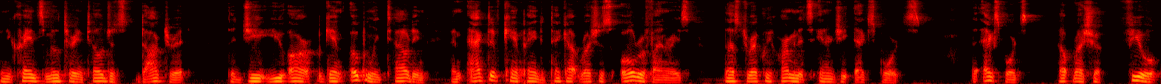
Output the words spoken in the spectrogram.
and Ukraine's Military Intelligence Directorate, the GUR, began openly touting an active campaign to take out Russia's oil refineries, thus directly harming its energy exports. The exports help Russia fuel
